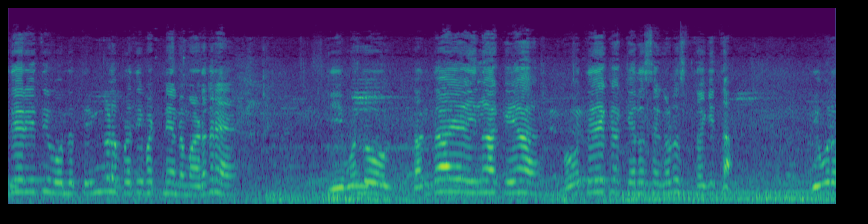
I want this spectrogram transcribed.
ಇದೇ ರೀತಿ ಒಂದು ತಿಂಗಳ ಪ್ರತಿಭಟನೆಯನ್ನು ಮಾಡಿದ್ರೆ ಈ ಒಂದು ಕಂದಾಯ ಇಲಾಖೆಯ ಬಹುತೇಕ ಕೆಲಸಗಳು ಸ್ಥಗಿತ. ಇವರು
